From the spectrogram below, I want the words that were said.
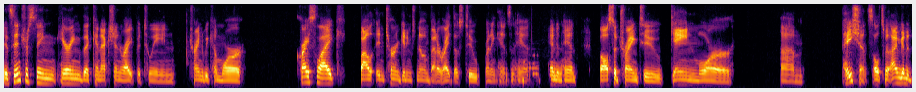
it's interesting hearing the connection right between trying to become more Christ-like while in turn getting to know him better, right? Those two running hands in hand, hand in hand, but also trying to gain more um, patience ultimately i'm going to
